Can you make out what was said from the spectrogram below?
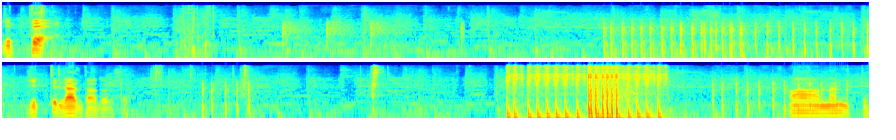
Gitti. Gittiler daha doğrusu. Aa ben bitti.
